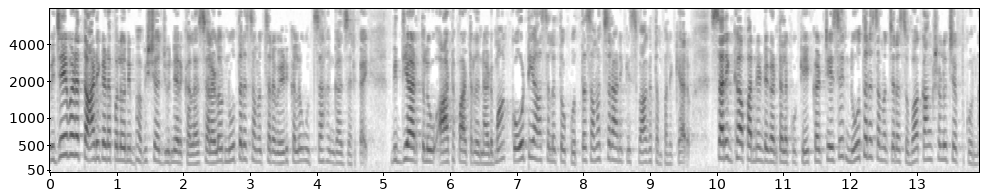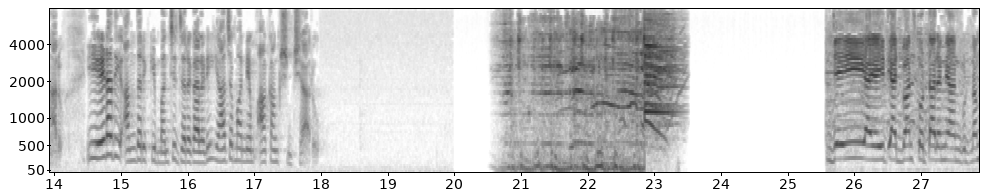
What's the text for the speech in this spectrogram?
విజయవాడ తాడిగడపలోని భవిష్య జూనియర్ కళాశాలలో నూతన సంవత్సర వేడుకలు ఉత్సాహంగా జరిగాయి. విద్యార్థులు ఆటపాటల నడుమ కోటి ఆశలతో కొత్త సంవత్సరానికి స్వాగతం పలికారు. సరిగ్గా పన్నెండు గంటలకు కేక్ కట్ చేసి నూతన సంవత్సర శుభాకాంక్షలు చెప్పుకున్నారు. ఈ ఏడాది అందరికీ మంచి జరగాలని యాజమాన్యం ఆకాంక్షించారు. జేఈ ఐఐటి అడ్వాన్స్ కొట్టాలని అనుకుంటున్నాం.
